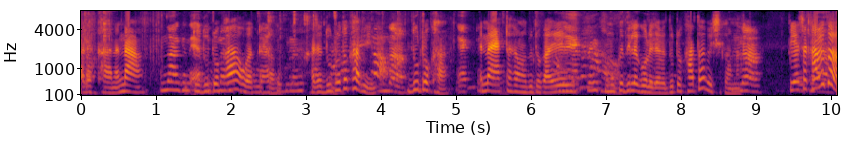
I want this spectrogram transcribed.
আরে খা না না। তুই দুটো খা ও একটা খাব আচ্ছা দুটো তো খাবি? দুটো খা। না একটা খাও না দুটো খা। এই মুখে দিলে গলে যাবে দুটো খা তো বেশি খা না। পেঁয়াজটা খাবে তো?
